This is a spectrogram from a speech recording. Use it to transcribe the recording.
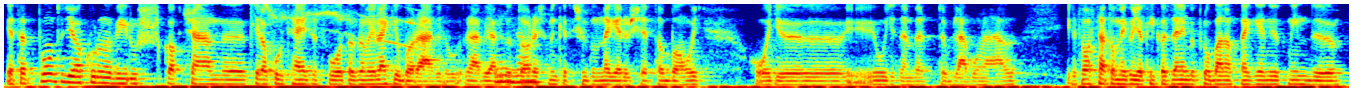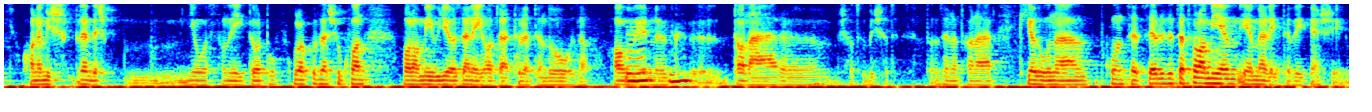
Ja, tehát pont ugye a koronavírus kapcsán ö, kialakult helyzet volt az, ami legjobban rávilágított arra, és minket is úgy megerősített abban, hogy, hogy jó, hogy az ember több lábon áll. Illetve azt látom még, hogy akik a zenéből próbálnak megélni, ők mind, ha nem is rendes 80 tartó foglalkozásuk van, valami ugye a zenei határterületen dolgoznak. Hangmérnök, mm. tanár, stb. stb. A zenetanár, kiadónál, koncertszervező, tehát valamilyen ilyen melléktevékenység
